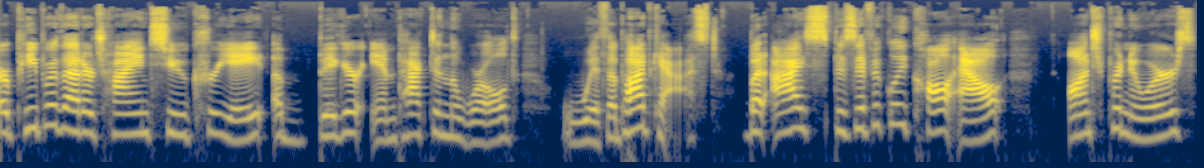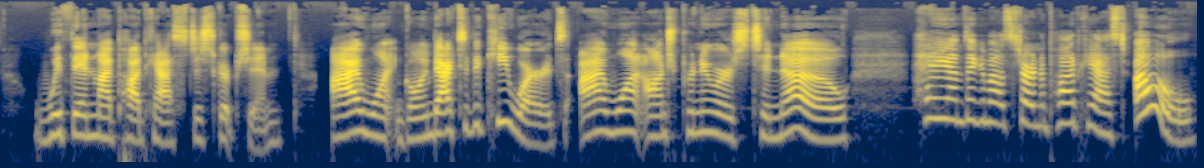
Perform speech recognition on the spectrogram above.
are people that are trying to create a bigger impact in the world with a podcast. But I specifically call out entrepreneurs within my podcast description. I want, going back to the keywords, I want entrepreneurs to know hey, I'm thinking about starting a podcast. Oh,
